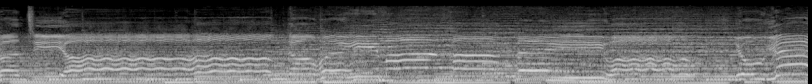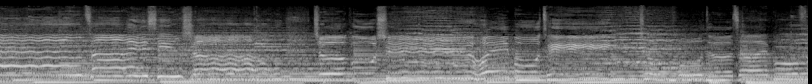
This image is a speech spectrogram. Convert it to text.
翻激昂让回忆慢慢被遗忘永远在心上这故事会不停重复的在播放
